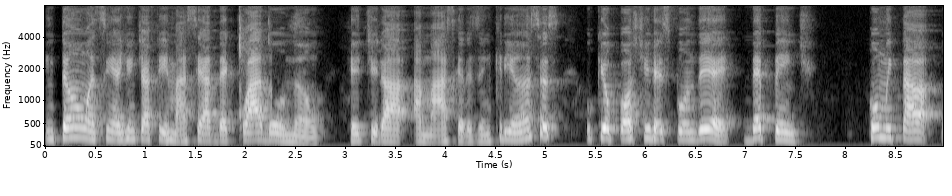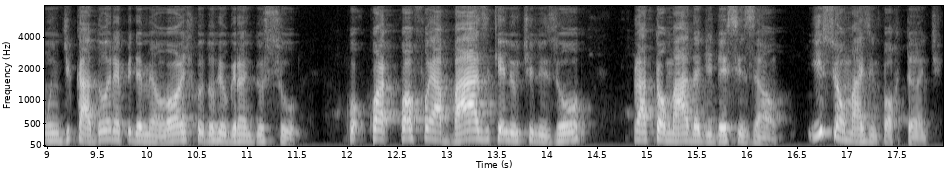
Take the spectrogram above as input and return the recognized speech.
Então, assim, a gente afirmar se é adequado ou não retirar a máscaras em crianças, o que eu posso te responder é depende. Como está o indicador epidemiológico do Rio Grande do Sul? Qual, qual foi a base que ele utilizou para a tomada de decisão? Isso é o mais importante.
